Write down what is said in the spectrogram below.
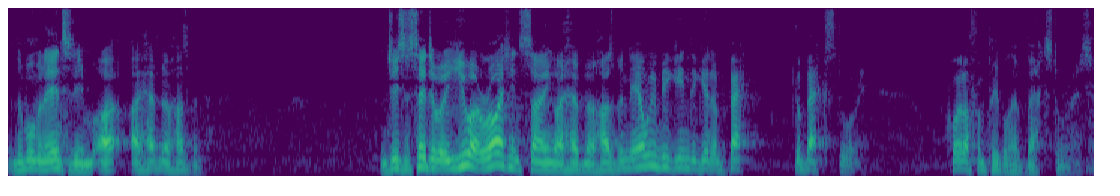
And the woman answered him, I, I have no husband. And Jesus said to her, You are right in saying, I have no husband. Now we begin to get a back, the backstory. Quite often people have backstories.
